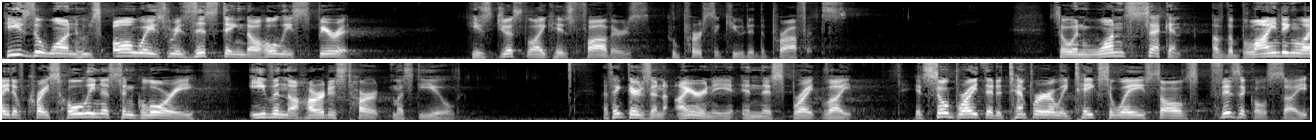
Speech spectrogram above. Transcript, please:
He's the one who's always resisting the Holy Spirit. He's just like his fathers who persecuted the prophets. So, in one second of the blinding light of Christ's holiness and glory, even the hardest heart must yield. I think there's an irony in this bright light. It's so bright that it temporarily takes away Saul's physical sight,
